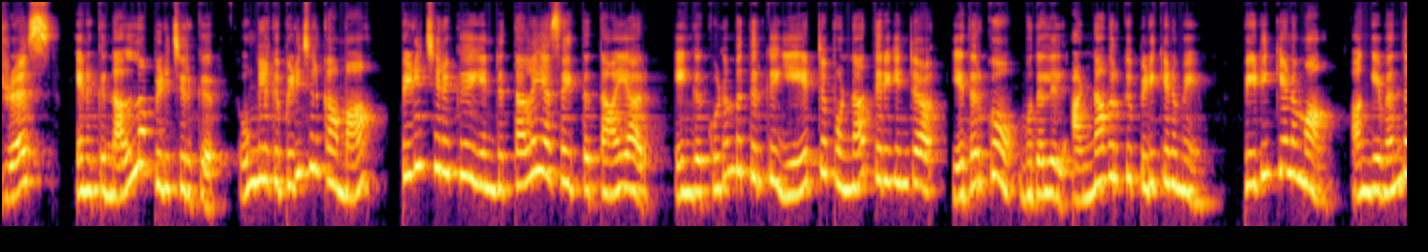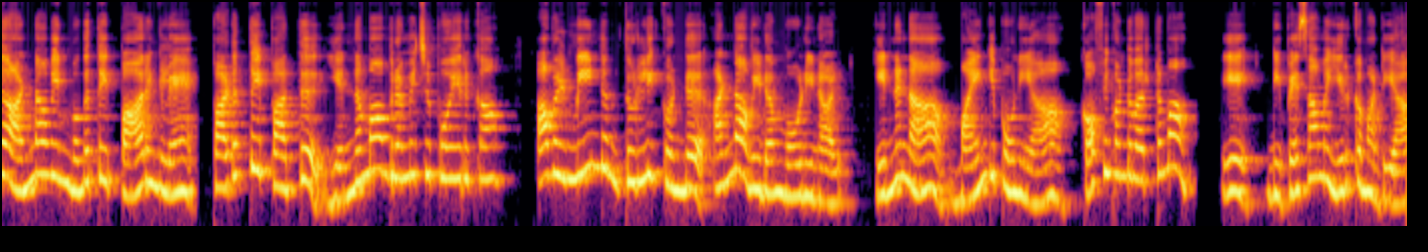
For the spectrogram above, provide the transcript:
ட்ரெஸ் எனக்கு நல்லா பிடிச்சிருக்கு. உங்களுக்கு பிடிச்சிருக்காமா? பிடிச்சிருக்கு என்று தலையசைத்த தாயார் எங்க குடும்பத்திற்கு ஏற்ற பொண்ணா தெரிகின்றா எதற்கும் முதலில் அண்ணாவிற்கு பிடிக்கணுமே. பிடிக்கணுமா? அங்கே வந்து அண்ணாவின் முகத்தை பாருங்களேன். படத்தை பார்த்து என்னமா பிரமிச்சு போயிருக்கான் அவள் மீண்டும் துள்ளிக்கொண்டு அண்ணாவிடம் ஓடினாள் என்னன்னா மயங்கி போனியா? காஃபி கொண்டு வரட்டுமா? ஏ நீ பேசாம இருக்க மாட்டியா?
